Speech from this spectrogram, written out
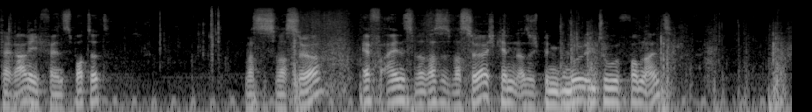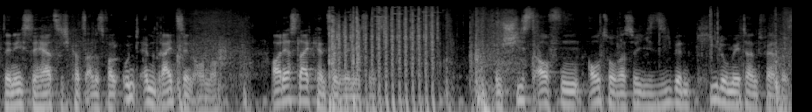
Ferrari-Fan spotted. Was ist Vasseur? F1, was ist Vasseur? Ich kenne, also ich bin null into Formel 1. Der nächste Herz, ich kotze alles voll. Und M13 auch noch. Aber der Slide cancel wenigstens. Und schießt auf ein Auto, was wirklich 7 Kilometer entfernt ist.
